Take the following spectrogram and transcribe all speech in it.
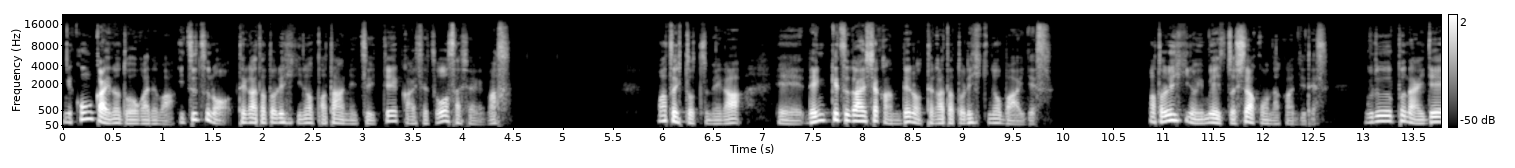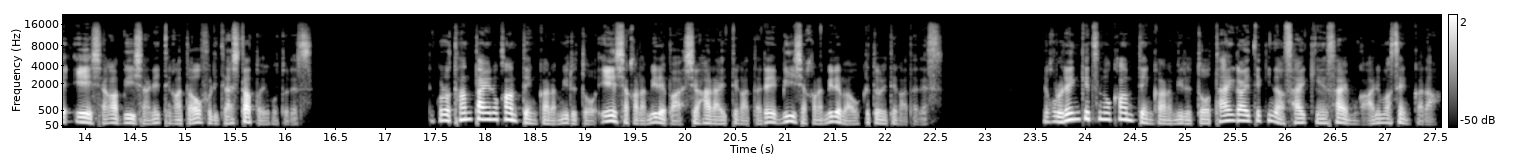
で今回の動画では5つの手形取引のパターンについて解説を差し上げます。まず1つ目が、えー、連結会社間での手形取引の場合です。まあ、取引のイメージとしてはこんな感じです。グループ内で A 社が B 社に手形を振り出したということです。でこれを単体の観点から見ると A 社から見れば支払い手形で B 社から見れば受け取り手形です。でこれ連結の観点から見ると対外的な債権債務がありませんから、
